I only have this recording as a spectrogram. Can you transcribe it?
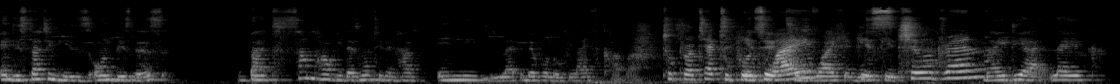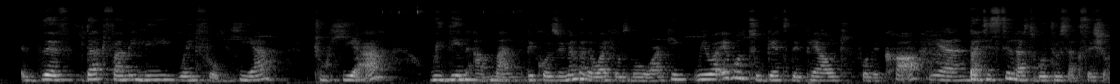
and he's starting his own business, but somehow he does not even have any le- level of life cover to protect, to protect his wife, his wife and his, his children. My dear, like the that family went from here to here within a month because remember the wife was not working. We were able to get the payout for the car, yeah, but it still has to go through succession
